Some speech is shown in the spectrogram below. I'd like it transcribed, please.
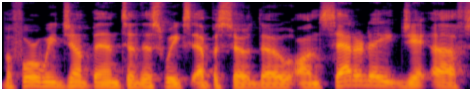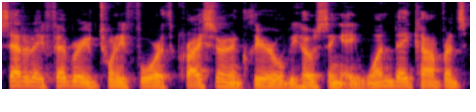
Before we jump into this week's episode, though, on Saturday, uh, Saturday, February 24th, Christ Centered and Clear will be hosting a one day conference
